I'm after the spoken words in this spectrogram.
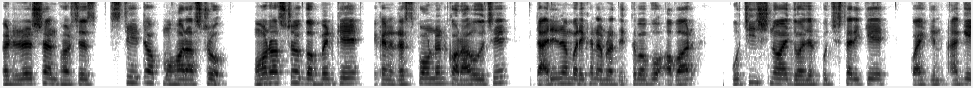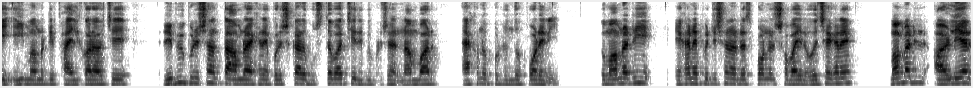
federation versus state of Maharashtra Maharashtra গভর্নমেন্টকে এখানে রেসপন্ডেন্ট করা হয়েছে। ডায়েরি নাম্বার এখানে আমরা দেখতে পাবো। আবার পঁচিশ নয় দু হাজার পঁচিশ তারিখে কয়েকদিন আগে এই মামলাটি ফাইল করা হয়েছে। রিভিউ পিটিশন তা আমরা এখানে পরিষ্কার বুঝতে পারছি। রিভিউ পিটিশনের নাম্বার এখনও পর্যন্ত পড়েনি। তো মামলাটি এখানে পিটিশনার রেসপন্ডেন্ট সবাই রয়েছে এখানে। মামলাটির আর্লিয়ার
